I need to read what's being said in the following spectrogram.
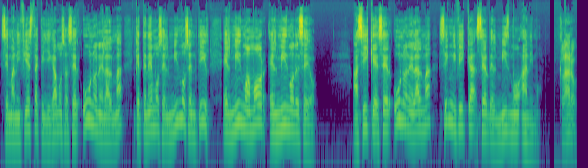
se manifiesta que llegamos a ser uno en el alma, que tenemos el mismo sentir, el mismo amor, el mismo deseo. Así que ser uno en el alma significa ser del mismo ánimo. Claro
